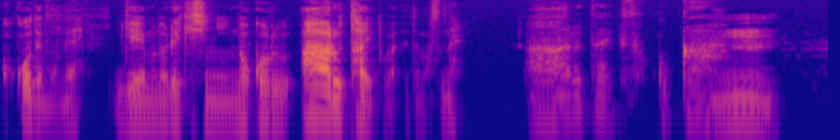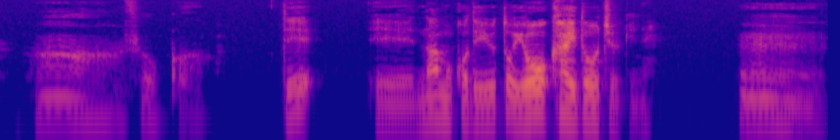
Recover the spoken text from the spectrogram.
ここでもね、ゲームの歴史に残る R タイプが出てますね。R タイプ、そこうか。ん。ああ、そうか。で、えー、ナムコで言うと、妖怪道中記ね。うん。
